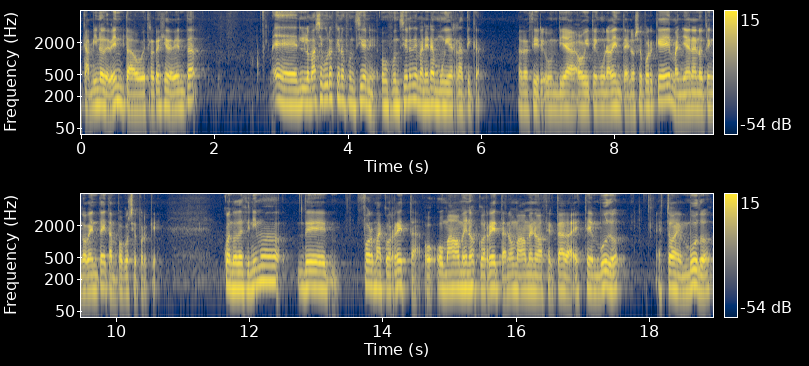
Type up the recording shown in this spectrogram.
camino de venta o estrategia de venta, eh, lo más seguro es que no funcione o funcione de manera muy errática. Es decir, un día hoy tengo una venta y no sé por qué, mañana no tengo venta y tampoco sé por qué. Cuando definimos de forma correcta o, más o menos correcta, ¿no? más o menos acertada este embudo, estos embudos,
